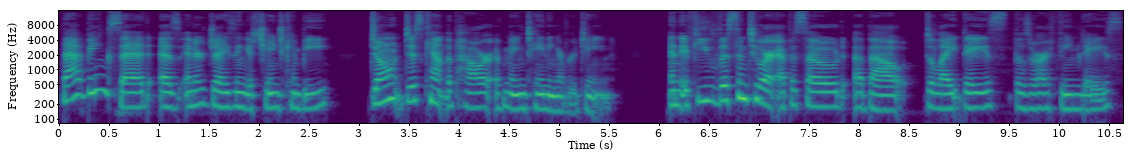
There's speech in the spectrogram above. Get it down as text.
That being said, as energizing as change can be, don't discount the power of maintaining a routine. And if you listen to our episode about delight days, those are our theme days,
